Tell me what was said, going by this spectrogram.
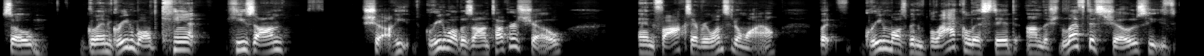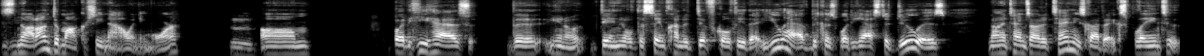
So hmm. Glenn Greenwald can't. He's on show. He, Greenwald is on Tucker's show and Fox every once in a while. But Greenwald's been blacklisted on the leftist shows. He's, he's not on Democracy Now anymore. Hmm. Um, but he has the you know Daniel the same kind of difficulty that you have because what he has to do is nine times out of ten he's got to explain to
